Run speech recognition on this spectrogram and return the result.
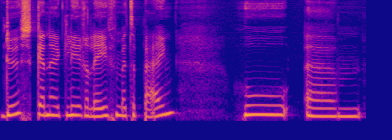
dus kennelijk leren leven met de pijn. Hoe, um,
